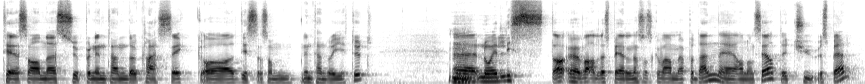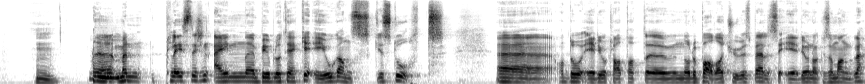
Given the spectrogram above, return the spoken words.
til sånne Super Nintendo Classic og disse som Nintendo har gitt ut. Mm. nå er lista over alle spillene som skal være med på den, er annonsert. Det er 20 spill. Mm. men PlayStation 1-biblioteket er jo ganske stort. Eh, og da er det jo klart at eh, når du bare har 20 spill, så er det jo noe som mangler.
